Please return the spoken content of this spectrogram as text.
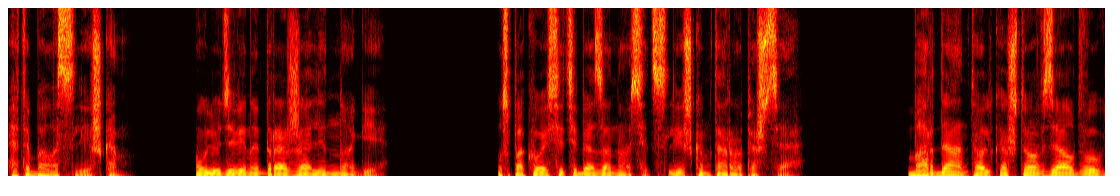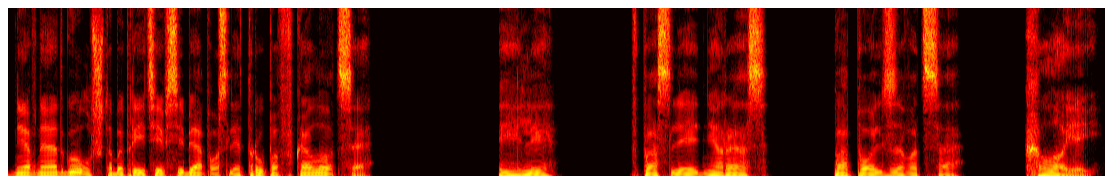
Это было слишком. У Людивины дрожали ноги. «Успокойся, тебя заносит, слишком торопишься». Бардан только что взял двухдневный отгул, чтобы прийти в себя после трупов в колодце. Или в последний раз попользоваться Хлоей.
